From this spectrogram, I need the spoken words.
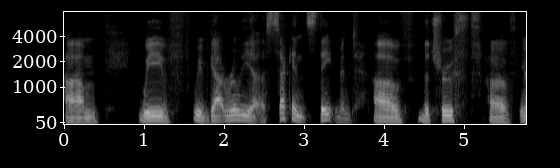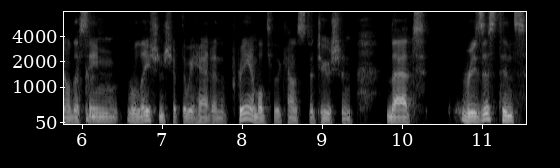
Um, we've we've got really a, a, second statement of the truth of you know the same relationship that we had in the preamble to the Constitution that resistance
